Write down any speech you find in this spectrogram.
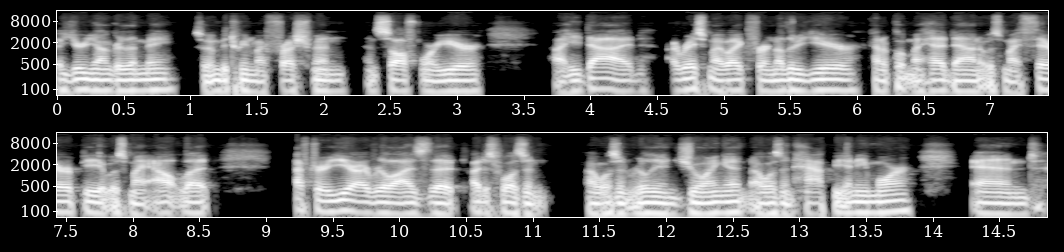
a year younger than me. So in between my freshman and sophomore year, uh, he died. I raced my bike for another year, kind of put my head down. It was my therapy, it was my outlet. After a year, I realized that I just wasn't I wasn't really enjoying it. I wasn't happy anymore. And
